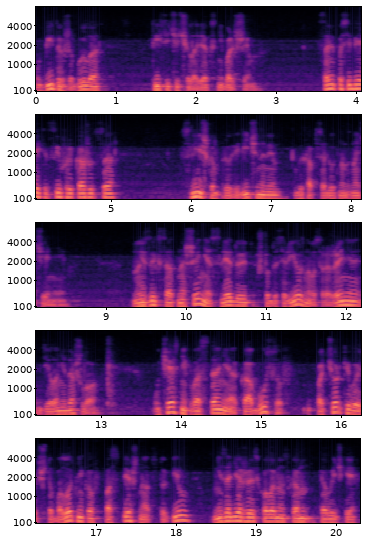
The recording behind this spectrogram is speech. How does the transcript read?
Убитых же было тысячи человек с небольшим. Сами по себе эти цифры кажутся слишком преувеличенными в их абсолютном значении. Но из их соотношения следует, что до серьезного сражения дело не дошло. Участник восстания Кабусов подчеркивает, что Болотников поспешно отступил не задерживаясь в Коломенском, кавычки,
